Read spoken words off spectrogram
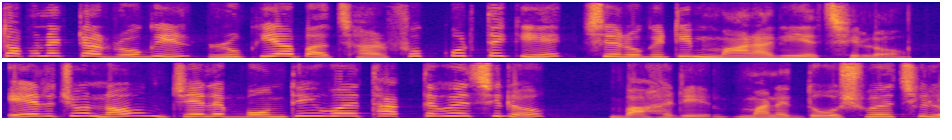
তখন একটা রোগীর রুকিয়া বা ঝাড়ফুঁক করতে গিয়ে সে রোগীটি মারা গিয়েছিল। এর জন্য জেলে বন্দি হয়ে থাকতে হয়েছিল বাহারির মানে দোষ হয়েছিল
